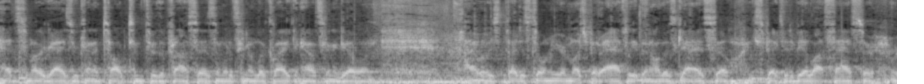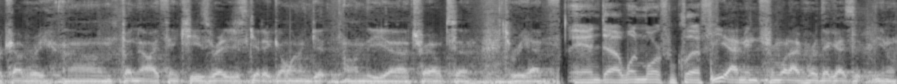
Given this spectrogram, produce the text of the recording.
had some other guys who kind of talked him through the process and what it's going to look like and how it's going to go. And I was I just told him you're a much better athlete than all those guys, so I expected to be a lot faster recovery. Um, but no, I think he's ready to just get it going and get on the uh, trail to, to rehab. And uh, one more from Cliff. Yeah, I mean, from what I've heard, that guy's that you know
